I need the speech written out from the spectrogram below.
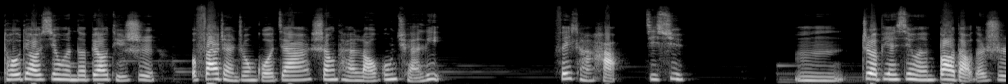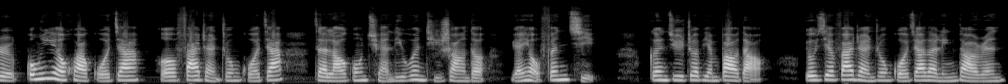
头条新闻的标题是。发展中国家商谈劳工权利，非常好。继续。嗯，这篇新闻报道的是工业化国家和发展中国家在劳工权利问题上的原有分歧。根据这篇报道，有些发展中国家的领导人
